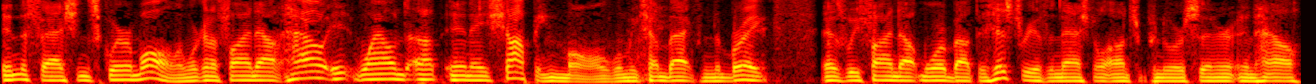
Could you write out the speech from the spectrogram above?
in the Fashion Square Mall. And we're going to find out how it wound up in a shopping mall when we come back from the break as we find out more about the history of the National Entrepreneur Center and how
